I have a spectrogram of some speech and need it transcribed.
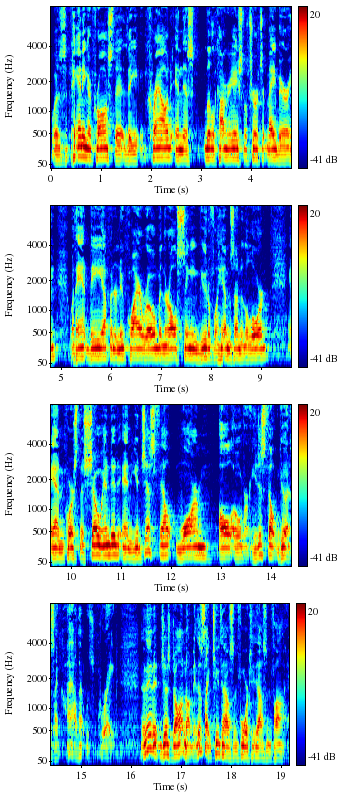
was panning across the the crowd in this little congregational church at Mayberry with Aunt Bee up in her new choir robe, and they're all singing beautiful hymns unto the Lord. And of course, the show ended, and you just felt warm all over. You just felt good. It's like, wow, that was great. And then it just dawned on me. This is like 2004, 2005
